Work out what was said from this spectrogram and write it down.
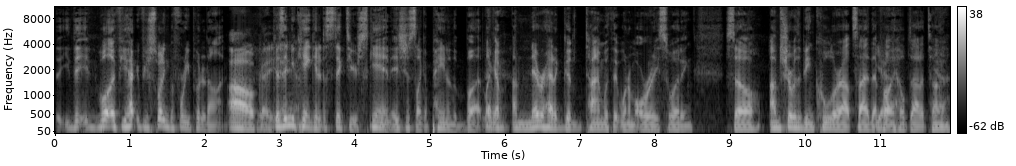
The- well, if you ha- if you're sweating before you put it on, Oh, okay. because yeah, then you yeah. can't get it to stick to your skin. It's just like a pain in the butt. Like I've, I've never had a good time with it when I'm already sweating. So I'm sure with it being cooler outside, that Yeah. probably helped out a Yeah. ton.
